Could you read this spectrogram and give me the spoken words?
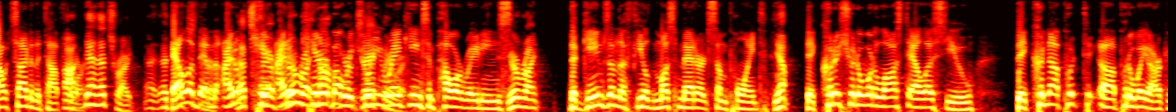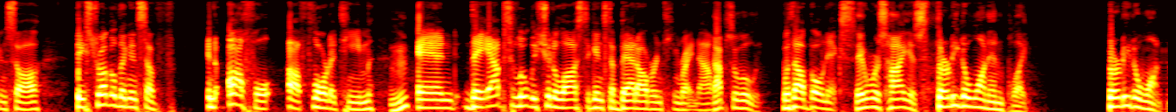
Outside of the top Uh, four. yeah, that's right. Uh, that- Alabama. fair. I don't That's care. fair. I don't You're right. care about recruiting exactly right. rankings and power ratings. You're right. The games on the field must matter at some point. Yep. They could have, should have, would have lost to LSU. They could not put uh, put away Arkansas. They struggled against a, an awful uh, Florida team, Mm-hmm. and they absolutely should have lost against a bad Auburn team right now. Absolutely. Without Bo Nix. They were as high as 30 to 1 in play. 30 to 1.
